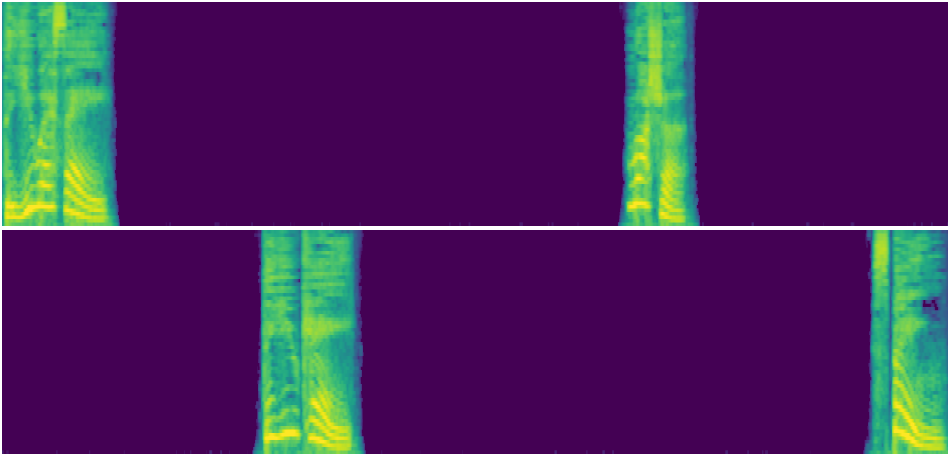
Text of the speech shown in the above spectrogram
The USA. Russia. The UK. Spain.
